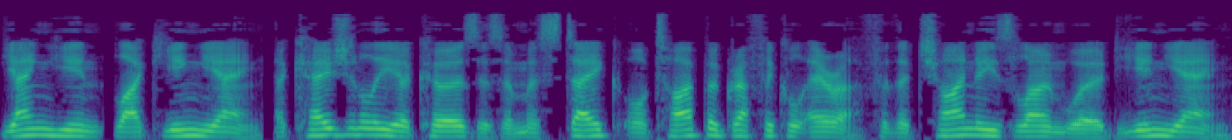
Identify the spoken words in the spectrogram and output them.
yang yin like yin yang occasionally occurs as a mistake or typographical error for the Chinese loanword yin yang.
